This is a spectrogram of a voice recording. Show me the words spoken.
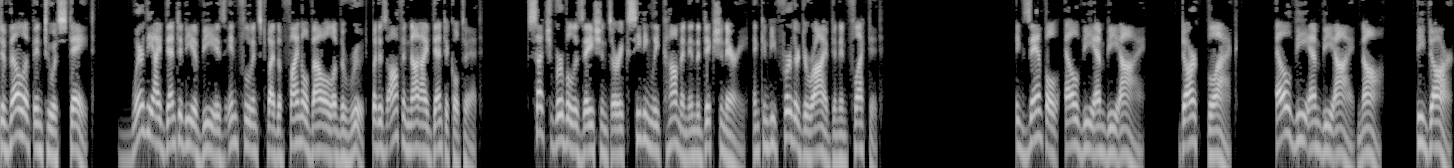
develop into a state, where the identity of v is influenced by the final vowel of the root, but is often not identical to it. Such verbalizations are exceedingly common in the dictionary, and can be further derived and inflected. Example, LVMBI. Dark, black. LVMBI, na. Be dark.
